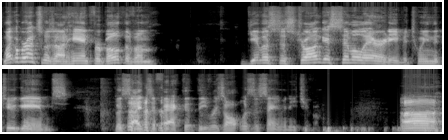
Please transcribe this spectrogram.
Michael Bruns was on hand for both of them. Give us the strongest similarity between the two games, besides the fact that the result was the same in each of them. Uh,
